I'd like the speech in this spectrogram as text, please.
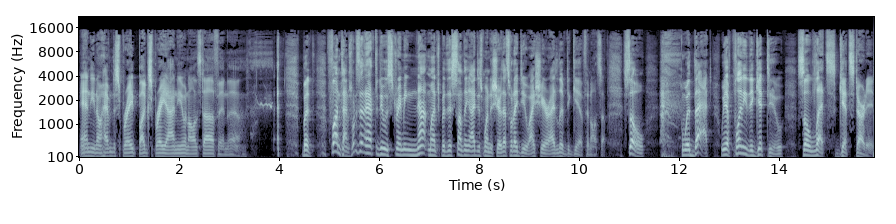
and you know, having to spray bug spray on you and all that stuff, and uh, but fun times. What does that have to do with streaming? Not much, but this is something I just wanted to share. That's what I do. I share. I live to give and all that stuff. So, with that, we have plenty to get to. So let's get started.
